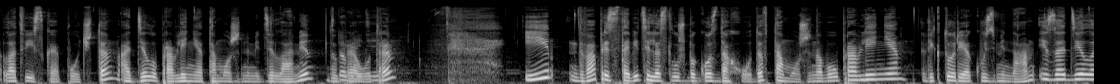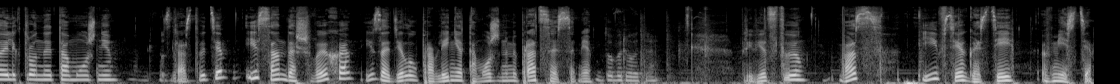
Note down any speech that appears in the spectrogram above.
Латвийская почта, отдел управления таможенными делами. Доброе Добрый утро. День. И два представителя службы госдоходов таможенного управления. Виктория Кузьмина из отдела электронной таможни. Здравствуйте. И Санда Швеха из отдела управления таможенными процессами. Доброе утро. Приветствую вас и всех гостей вместе.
